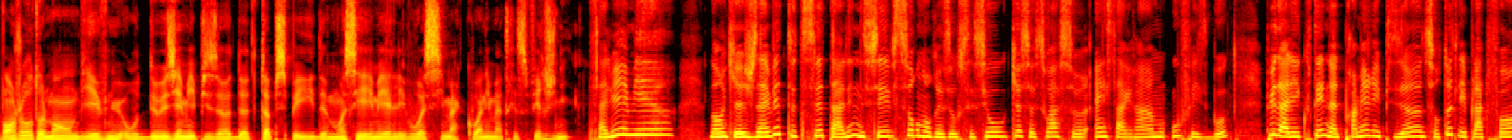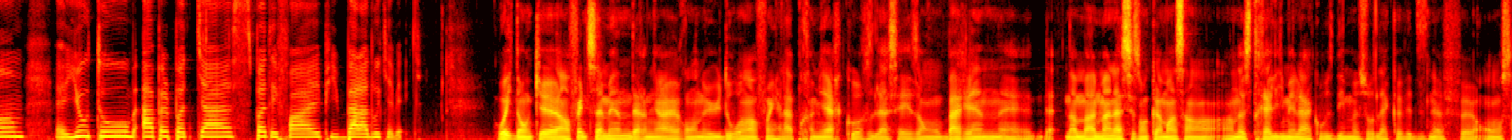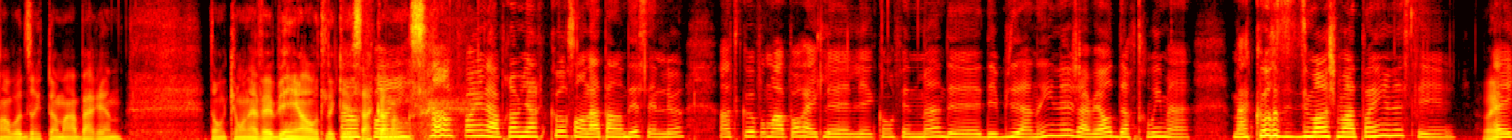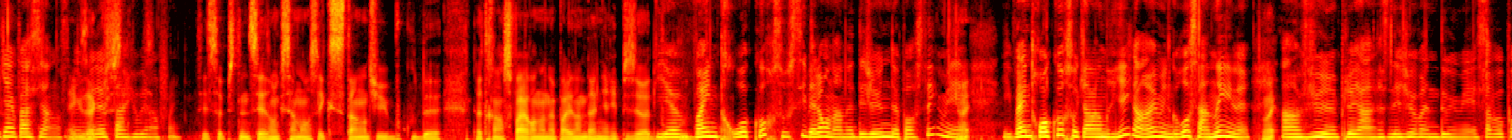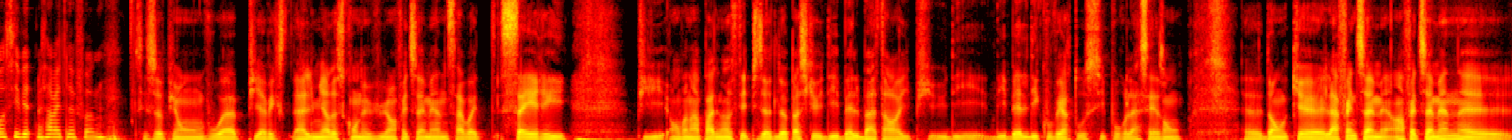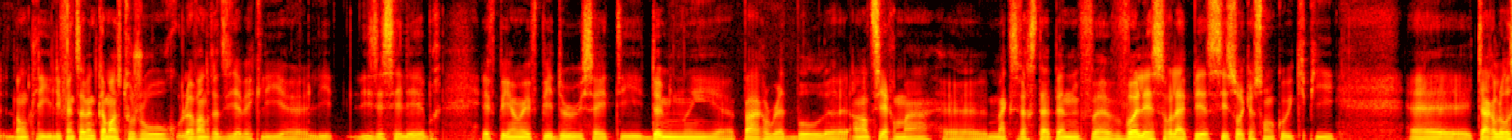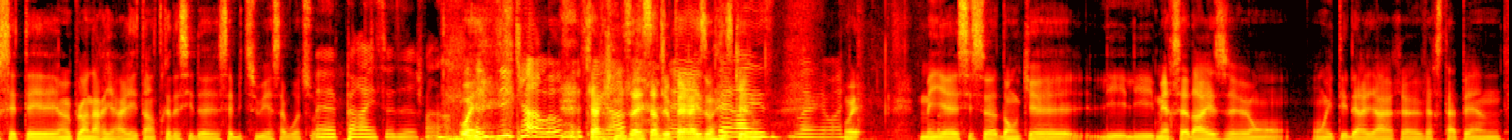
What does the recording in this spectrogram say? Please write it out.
Bonjour tout le monde, bienvenue au deuxième épisode de Top Speed. Moi c'est Émile et voici ma co-animatrice Virginie. Salut Émile! Donc je vous invite tout de suite à aller nous suivre sur nos réseaux sociaux, que ce soit sur Instagram ou Facebook, puis d'aller écouter notre premier épisode sur toutes les plateformes euh, YouTube, Apple Podcasts, Spotify, puis Balado Québec. Oui, donc euh, en fin de semaine dernière, on a eu droit enfin à la première course de la saison, Bahreïn. Euh, normalement, la saison commence en, Australie, mais là, à cause des mesures de la COVID-19, euh, on s'en va directement à Bahreïn. Donc, on avait bien hâte que ça commence. Enfin, la première course, on l'attendait, celle-là. En tout cas, pour ma part, avec le, confinement de début d'année, j'avais hâte de retrouver ma, ma course du dimanche matin. Avec impatience. Exact. c'est arrivé enfin. C'est ça, puis c'est une saison qui s'annonce excitante. Il y a eu beaucoup de, transferts, on en a parlé dans le dernier épisode. il y a 23 courses aussi. Ben là, on en a déjà une de postée, mais il y a 23 courses au calendrier, quand même, une grosse année là, en vue. Puis là, il en reste déjà 22, mais ça va pas si vite, mais ça va être le fun. C'est ça, puis on voit, puis avec la lumière de ce qu'on a vu en fin de semaine, ça va être serré. Puis on va en parler dans cet épisode-là parce qu'il y a eu des belles batailles, puis il y a eu des, belles découvertes aussi pour la saison. Euh, donc euh, la fin de semaine, en fin de semaine, euh, donc les, fins de semaine commencent toujours le vendredi avec les, les, essais libres. FP1, FP2, ça a été dominé par Red Bull entièrement. Max Verstappen volait sur la piste. C'est sûr que son coéquipier euh, Carlos était un peu en arrière. Il était en train d'essayer de s'habituer à sa voiture. Euh, Perez, ça veut dire, je pense. Ouais. dit Carlos, c'est Carlos, Sergio Perez, euh, Perez. Ouais, ouais. ouais. Mais euh, c'est ça. Donc, les, les, Mercedes ont, ont, été derrière Verstappen.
